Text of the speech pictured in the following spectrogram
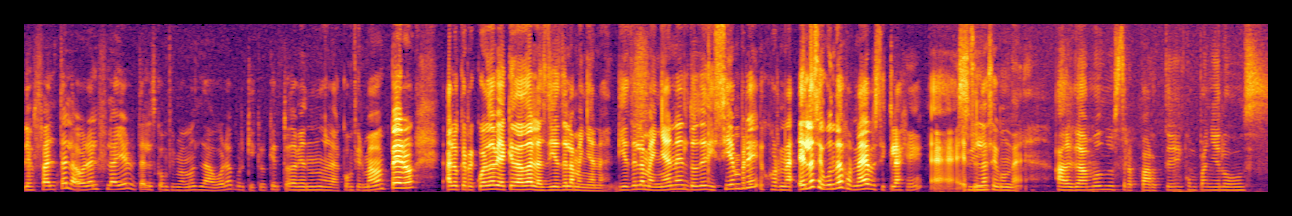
le falta la hora al flyer. Ahorita les confirmamos la hora porque creo que todavía no nos la confirmaban. Pero a lo que recuerdo había quedado a las 10 de la mañana. 10 de la mañana, el 2 de diciembre. Jornada, es la segunda jornada de reciclaje. ¿eh? Ah, esta Sí. es la segunda. Hagamos nuestra parte, compañeros.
